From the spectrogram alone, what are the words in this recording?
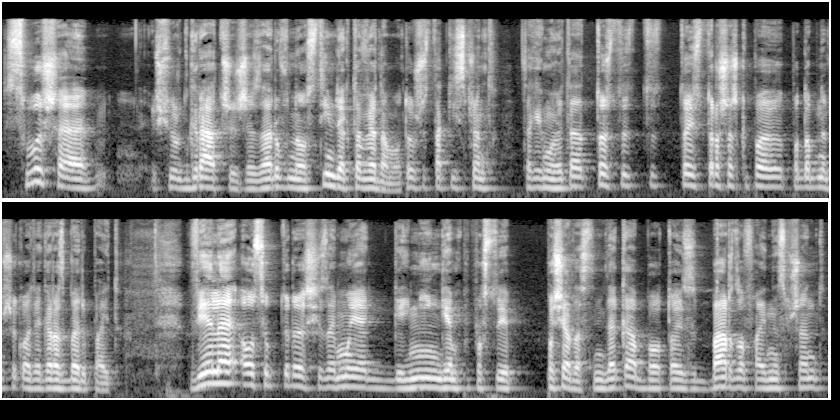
słyszę wśród graczy, że zarówno Steam Deck to wiadomo, to już jest taki sprzęt, tak jak mówię, to, to, to jest troszeczkę podobny przykład jak Raspberry Pi. Wiele osób, które się zajmuje gamingiem, po prostu je posiada Steam Decka, bo to jest bardzo fajny sprzęt,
